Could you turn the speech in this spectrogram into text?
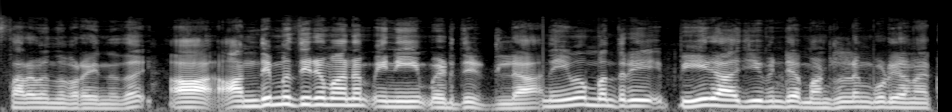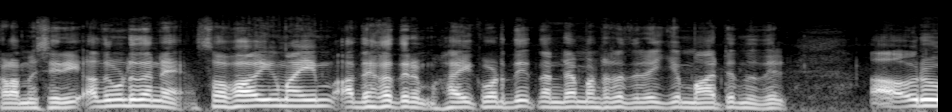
സ്ഥലമെന്ന് പറയുന്നത്. അന്തിമ തീരുമാനം ഇനിയും എടുത്തിട്ടില്ല. നിയമമന്ത്രി പി രാജീവിന്റെ മണ്ഡലം കൂടിയാണ് കളമശ്ശേരി. അതുകൊണ്ട് തന്നെ സ്വാഭാവികമായും അദ്ദേഹത്തിനും ഹൈക്കോടതി തന്റെ മണ്ഡലത്തിലേക്ക് മാറ്റുന്നതിൽ ഒരു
